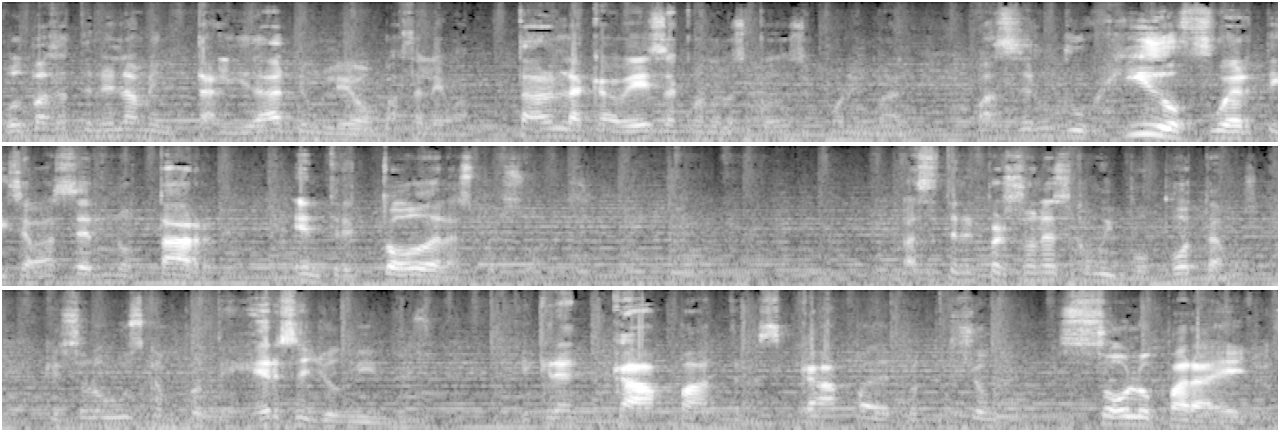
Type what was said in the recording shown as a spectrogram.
Vos vas a tener la mentalidad de un león, vas a levantar la cabeza cuando las cosas se ponen mal, vas a hacer un rugido fuerte y se va a hacer notar entre todas las personas. Vas a tener personas como hipopótamos que solo buscan protegerse ellos mismos, que crean capa tras capa de protección solo para ellos,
